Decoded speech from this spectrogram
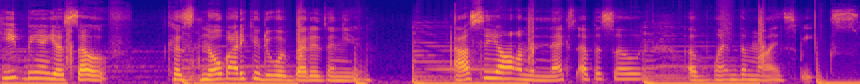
Keep being yourself, because nobody can do it better than you. I'll see y'all on the next episode of When the Mind Speaks.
